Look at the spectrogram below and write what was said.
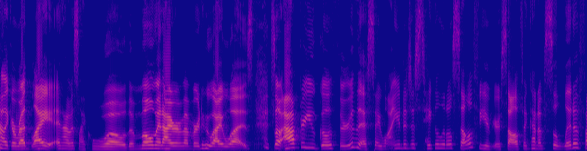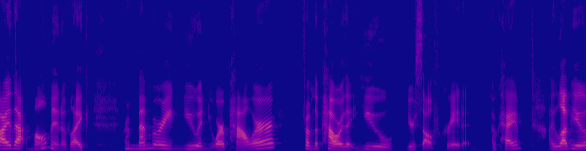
like a red light and i was like whoa the moment i remembered who i was. So after you go through this i want you to just take a little selfie of yourself and kind of solidify that moment of like remembering you and your power from the power that you yourself created Okay. I love you.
